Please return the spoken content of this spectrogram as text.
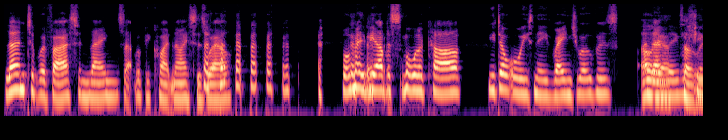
Learn to reverse in lanes. That would be quite nice as well. or maybe have a smaller car. You don't always need Range Rovers, and Oh, then yeah, they totally.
